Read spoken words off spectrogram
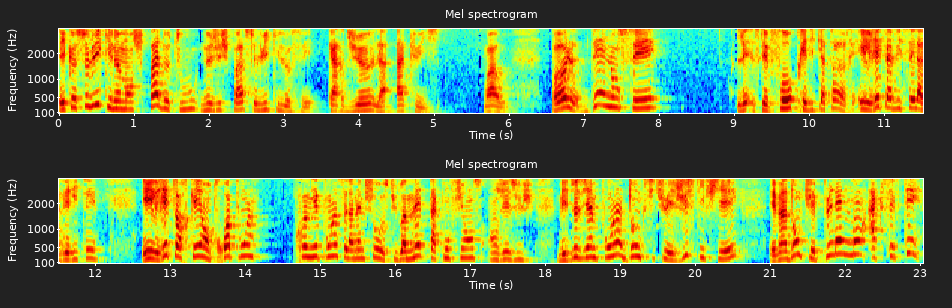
et que celui qui ne mange pas de tout ne juge pas celui qui le fait, car Dieu l'a accueilli. Waouh Paul dénonçait ces faux prédicateurs et il rétablissait la vérité. Et il rétorquait en trois points. Premier point, c'est la même chose. Tu dois mettre ta confiance en Jésus. Mais deuxième point, donc si tu es justifié, eh bien donc tu es pleinement accepté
